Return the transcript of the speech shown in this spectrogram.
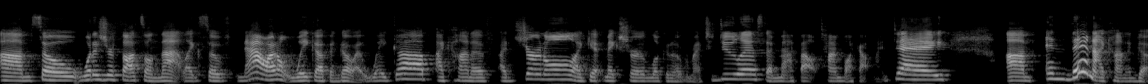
Um, so what is your thoughts on that? Like, so now I don't wake up and go. I wake up, I kind of I journal, I get make sure looking over my to-do list, I map out time, block out my day. Um, and then I kind of go,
